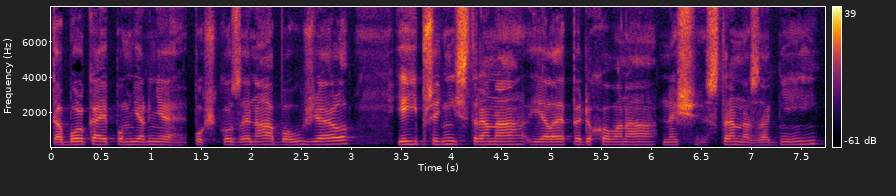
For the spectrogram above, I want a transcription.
Tabulka je poměrně poškozená, bohužel. Její přední strana je lépe dochovaná než strana zadní.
